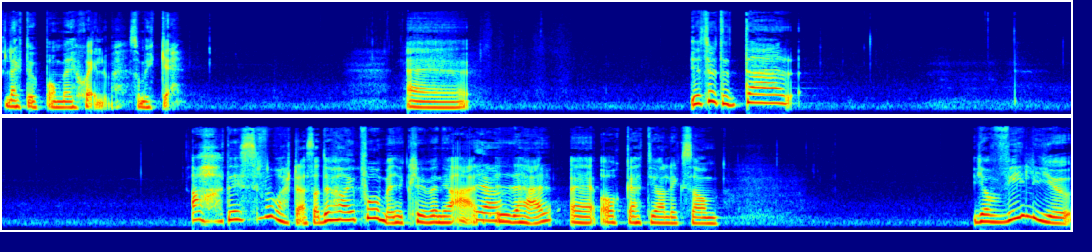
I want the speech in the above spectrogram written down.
lagt upp om mig själv så mycket. Eh, jag tror att det där... Ah, det är svårt alltså. Du hör ju på mig hur kluven jag är yeah. i det här. Eh, och att jag liksom... Jag vill ju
